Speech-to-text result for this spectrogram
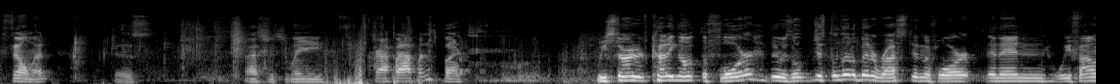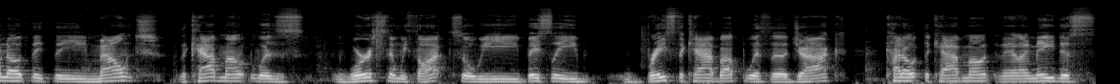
film it because that's just the way crap happens. But we started cutting out the floor. There was a, just a little bit of rust in the floor, and then we found out that the mount, the cab mount, was worse than we thought. So we basically braced the cab up with a jack, cut out the cab mount, and then I made this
